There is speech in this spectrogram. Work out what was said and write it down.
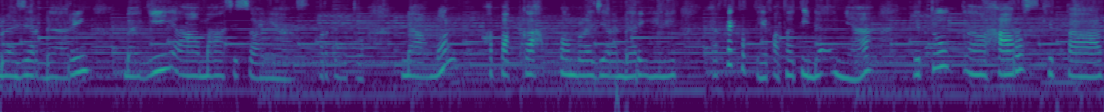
belajar daring bagi uh, mahasiswanya seperti itu. Namun, apakah pembelajaran daring ini efektif atau tidaknya itu uh, harus kita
